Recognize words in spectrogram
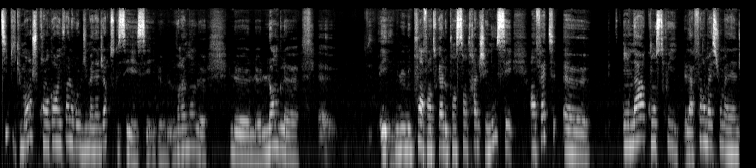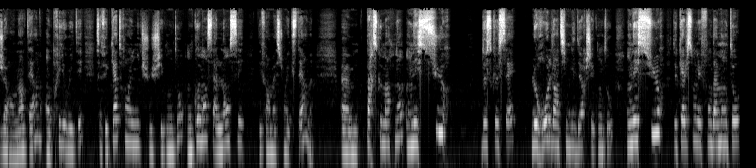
typiquement, je prends encore une fois le rôle du manager parce que c'est vraiment le l'angle euh, et le, point, enfin en tout cas le point central chez nous, c'est en fait euh, on a construit la formation manager en interne, en priorité. Ça fait quatre ans et demi que je suis chez Conto. On commence à lancer des formations externes. Euh, parce que maintenant, on est sûr de ce que c'est le rôle d'un team leader chez Conto. On est sûr de quels sont les fondamentaux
